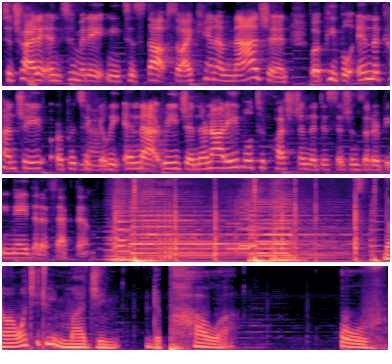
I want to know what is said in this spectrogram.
to try to intimidate me to stop. So I can't imagine what people in the country or particularly yeah. in that region, they're not able to question the decisions that are being made that affect them. Now, I want you to imagine the power of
